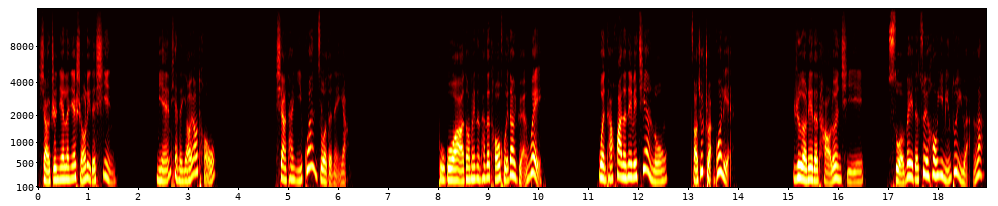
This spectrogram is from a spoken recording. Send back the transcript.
小智捏了捏手里的信，腼腆的摇摇头，像他一贯做的那样。不过，都没等他的头回到原位，问他话的那位剑龙早就转过脸，热烈的讨论起所谓的最后一名队员了。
